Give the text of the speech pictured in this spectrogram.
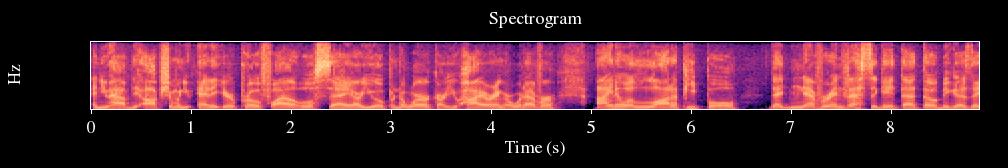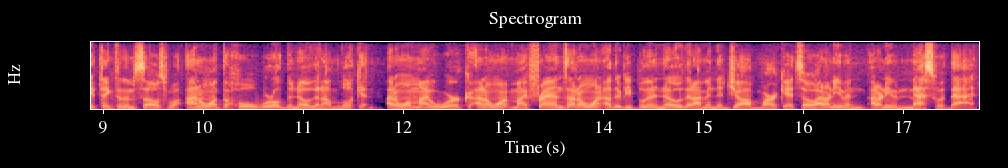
and you have the option when you edit your profile, it will say, Are you open to work? Are you hiring or whatever? I know a lot of people that never investigate that though because they think to themselves, well, I don't want the whole world to know that I'm looking. I don't want my work, I don't want my friends, I don't want other people to know that I'm in the job market. So I don't even I don't even mess with that.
